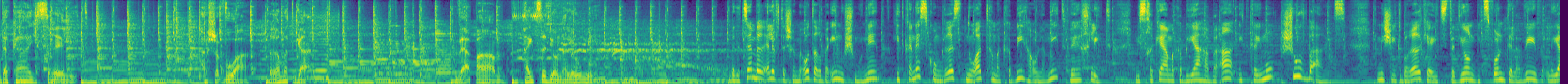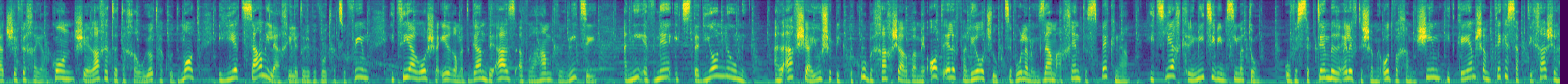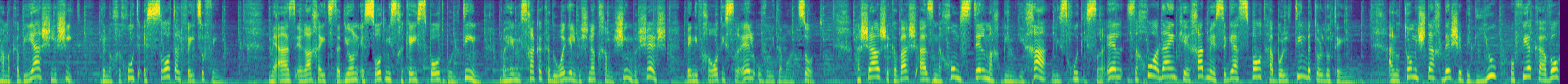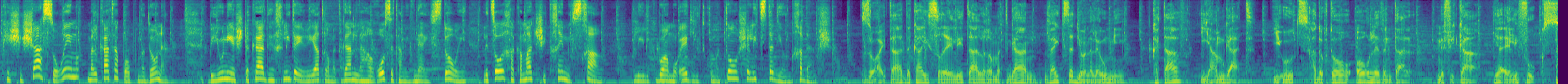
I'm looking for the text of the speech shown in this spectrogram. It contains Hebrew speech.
דקה ישראלית. השבוע, רמת גן. והפעם, האיצטדיון הלאומי. בדצמבר 1948 התכנס קונגרס תנועת המכבי העולמית והחליט, משחקי המכבייה הבאה יתקיימו שוב בארץ. מי שהתברר כי האיצטדיון בצפון תל אביב, ליד שפך הירקון, שאירח את התחרויות הקודמות, יהיה צר מלהכיל את רבבות הצופים, הציע ראש העיר רמת גן דאז, אברהם קרניצי, אני אבנה איצטדיון לאומי. על אף שהיו שפקפקו בכך ש-400 אלף הלירות שהוקצבו למיזם אכן תספקנה, הצליח קריניצי במשימתו. ובספטמבר 1950 התקיים שם טקס הפתיחה של המכבייה השלישית, בנוכחות עשרות אלפי צופים. מאז אירח האיצטדיון עשרות משחקי ספורט בולטים, בהם משחק הכדורגל בשנת 56 בין נבחרות ישראל וברית המועצות. השער שכבש אז נחום סטלמך בנגיחה לזכות ישראל, זכור עדיין כאחד מהישגי הספורט הבולטים בתולדותינו. על אותו משטח דשא בדיוק הופיע כעבור כשישה עשורים מלכת הפופ מדונה. ביוני אשתקד החליטה עיריית רמת גן להרוס את המבנה ההיסטורי לצורך הקמת שטחי מסחר, בלי לקבוע מועד לתקומתו של איצטדיון חדש. זו הייתה דקה ישראלית על רמת גן והאיצטדיון הלאומי. כתב ים גת. ייעוץ הדוקטור אור לבנטל. מפיקה יעלי פוקס.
